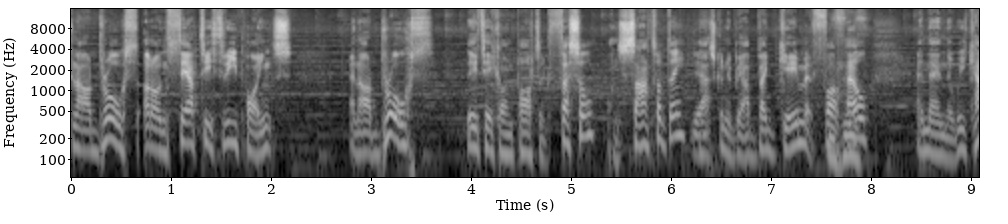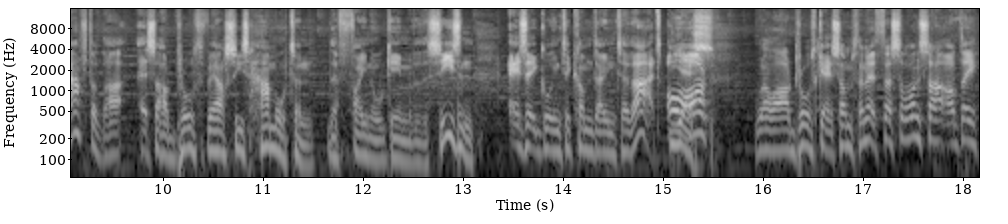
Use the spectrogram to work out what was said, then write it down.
And our Arbroath are on 33 points. And our Arbroath, they take on Partick Thistle on Saturday. Yeah. That's going to be a big game at Firhill. Mm-hmm. And then the week after that, it's our Arbroath versus Hamilton, the final game of the season. Is it going to come down to that? Or Yes. Will Arbroath get something at Thistle on Saturday?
